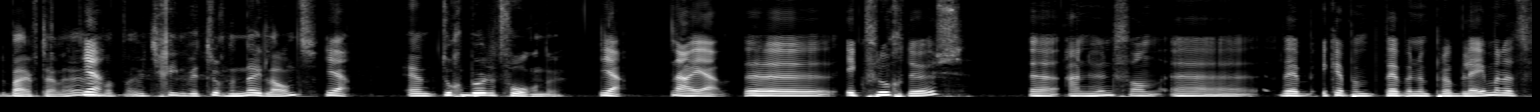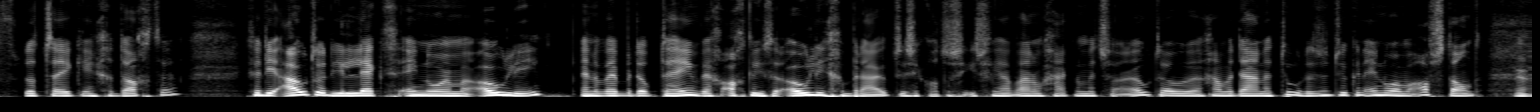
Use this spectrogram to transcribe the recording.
erbij vertellen. Hè? Ja. Want, want je ging weer terug naar Nederland. Ja. En toen gebeurde het volgende. Ja, nou ja, uh, ik vroeg dus uh, aan hun van, uh, we, heb, ik heb een, we hebben een probleem, maar dat, dat zei ik in gedachten. Die auto die lekt enorme olie En we hebben op de heenweg 8 liter olie gebruikt. Dus ik had dus iets van, ja, waarom ga ik nou met zo'n auto, uh, gaan we daar naartoe? Dat is natuurlijk een enorme afstand. Ja.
